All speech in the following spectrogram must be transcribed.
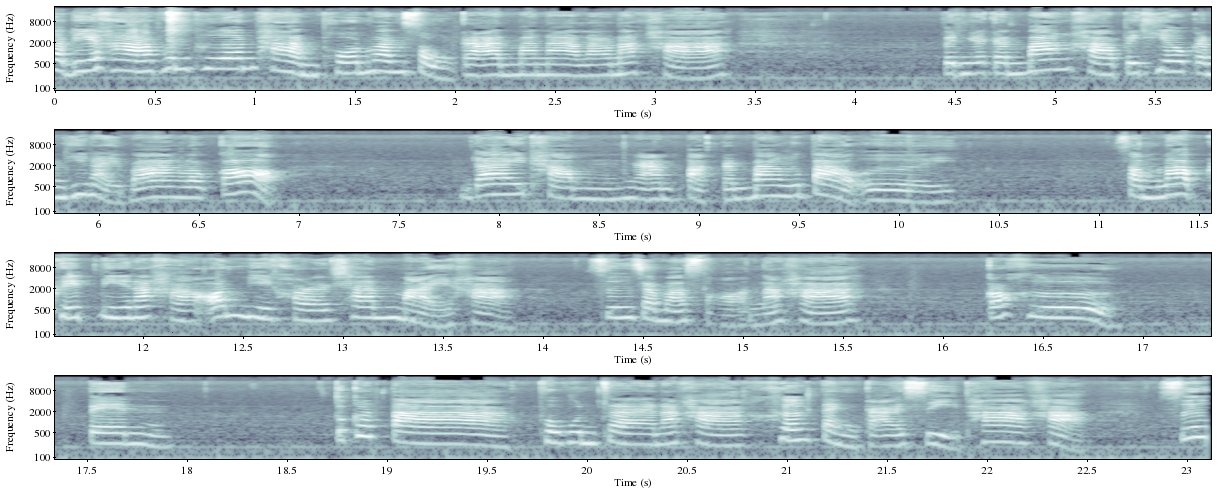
วัสดีค่ะเพื่อนๆผ่านพ้นวันสงกรารมานานแล้วนะคะ เป็นไงกันบ้างคะไปเที่ยวกันที่ไหนบ้างแล้วก็ได้ทำงานปักกันบ้างหรือเปล่าเอ่ยสำหรับคลิปนี้นะคะอ้อนมีคอลเลคชันใหม่ค่ะ ซึ่งจะมาสอนนะคะ ก็คือเป็นตุ๊กตาพวงกุญแจนะคะ เครื่องแต่งกายสี่ภาค่ะ ซึ่ง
